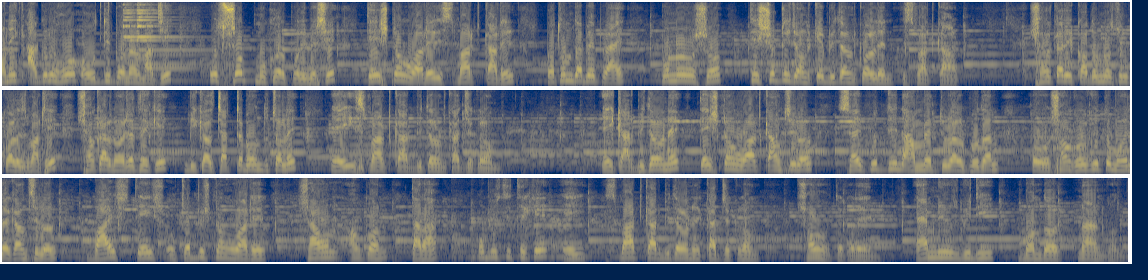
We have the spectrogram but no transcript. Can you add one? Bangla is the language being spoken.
অনেক আগ্রহ ও উদ্দীপনার মাঝে উৎসব মুখর পরিবেশে তেইশ নং ওয়ার্ডের স্মার্ট কার্ডের প্রথম ধাপে প্রায় পনেরোশো তেষট্টি জনকে বিতরণ করলেন স্মার্ট কার্ড। সরকারি কদম রসুল কলেজ মাঠে সকাল নয়টা থেকে বিকাল চারটা পর্যন্ত চলে এই স্মার্ট কার্ড বিতরণ কার্যক্রম। এই কার্ড বিতরণে তেইশ নং ওয়ার্ড কাউন্সিলর সাইফুদ্দিন আহমেদ দুলাল প্রধান ও সংরক্ষিত মহিলা কাউন্সিলর বাইশ, তেইশ ও চব্বিশ নং ওয়ার্ডের শাওন অঙ্কন তারা উপস্থিত থেকে এই স্মার্ট কার্ড বিতরণের কার্যক্রম সমাপ্ত করেন। এম নিউজ বিডি, বন্দর, নারায়ণগঞ্জ।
